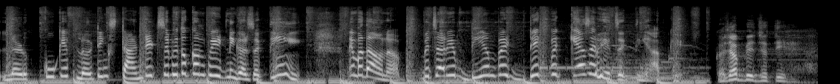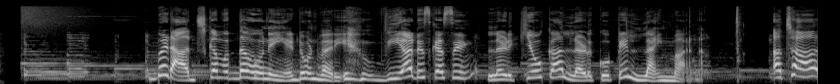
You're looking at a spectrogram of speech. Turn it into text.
लड़कों के फ्लर्टिंग स्टैंडर्ड से भी तो कम्पीट नहीं कर सकती। नहीं बताओ ना बेचारी डीएम पे डिक पे कैसे भेज सकती हैं आपके? गजब बेइज्जती है। बट आज का मुद्दा वो नहीं है don't worry we are discussing लड़कियों का लड़कों पे लाइन मारना. अच्छा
